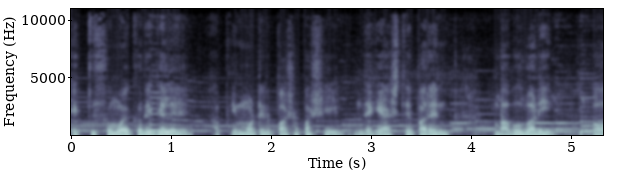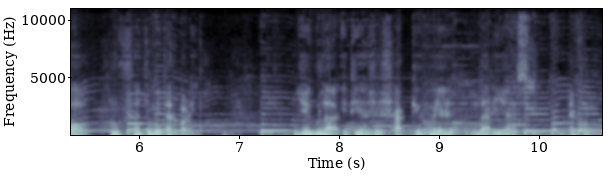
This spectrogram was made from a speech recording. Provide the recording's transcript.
একটু সময় করে গেলে আপনি মঠের পাশাপাশি দেখে আসতে পারেন বাবু বাড়ি ও রূপসা জমিদার বাড়ি, যেগুলা ইতিহাসের সাক্ষী হয়ে দাঁড়িয়ে আছে এখনও।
